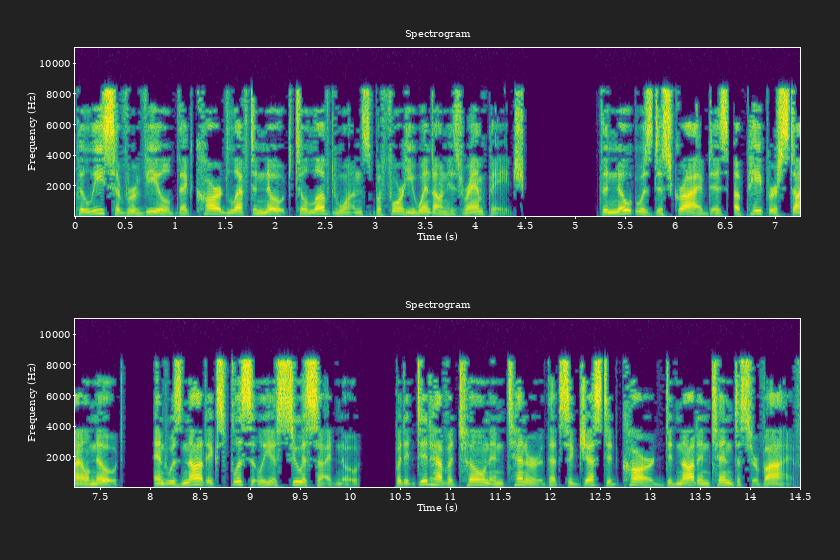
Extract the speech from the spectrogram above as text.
Police have revealed that Card left a note to loved ones before he went on his rampage. The note was described as a paper style note, and was not explicitly a suicide note, but it did have a tone and tenor that suggested Card did not intend to survive.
